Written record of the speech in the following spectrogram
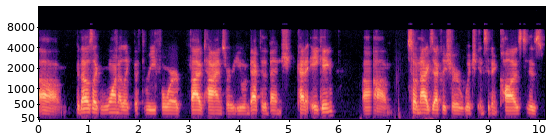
Um, but that was like one of like the three, four, five times where he went back to the bench kind of aching. Um, so not exactly sure which incident caused his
